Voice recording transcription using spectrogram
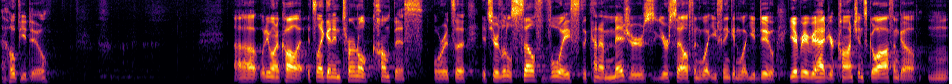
I hope you do. Uh, what do you want to call it? It's like an internal compass, or it's, a, it's your little self voice that kind of measures yourself and what you think and what you do. You ever, ever had your conscience go off and go, mm,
